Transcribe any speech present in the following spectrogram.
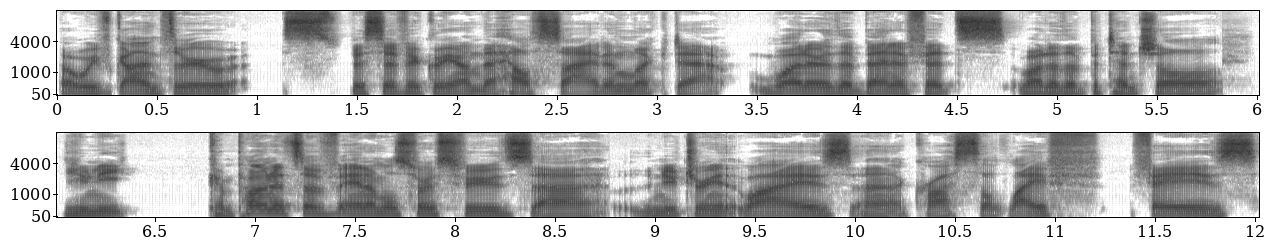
But we've gone through specifically on the health side and looked at what are the benefits, what are the potential unique components of animal source foods, uh, nutrient wise, uh, across the life phase,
